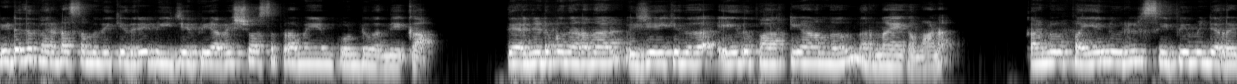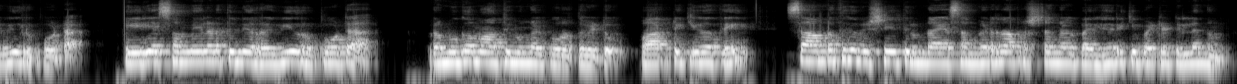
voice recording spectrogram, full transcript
ഇടതു ഭരണസമിതിക്കെതിരെ ബി ജെ പി അവിശ്വാസ പ്രമേയം കൊണ്ടുവന്നേക്കാം. തെരഞ്ഞെടുപ്പ് നടന്നാൽ വിജയിക്കുന്നത് ഏത് പാർട്ടിയാണെന്നതും നിർണായകമാണ്. കണ്ണൂർ പയ്യന്നൂരിൽ സി പി എമ്മിന്റെ റിവ്യൂ റിപ്പോർട്ട്. ഏരിയ സമ്മേളനത്തിന്റെ റിവ്യൂ റിപ്പോർട്ട് പ്രമുഖ മാധ്യമങ്ങൾ പുറത്തുവിട്ടു. പാർട്ടിക്കകത്തെ സാമ്പത്തിക വിഷയത്തിലുണ്ടായ സംഘടനാ പ്രശ്നങ്ങൾ പരിഹരിക്കപ്പെട്ടിട്ടില്ലെന്നും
